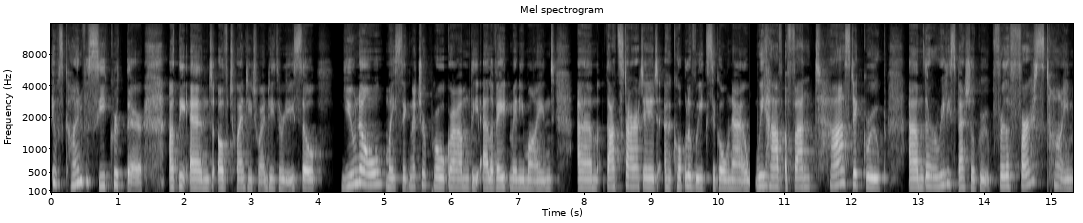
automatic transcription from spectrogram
it was kind of a secret there at the end of 2023. So you know my signature program, the Elevate Mini Mind. Um, that started a couple of weeks ago now. We have a fantastic group. Um, they're a really special group. For the first time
